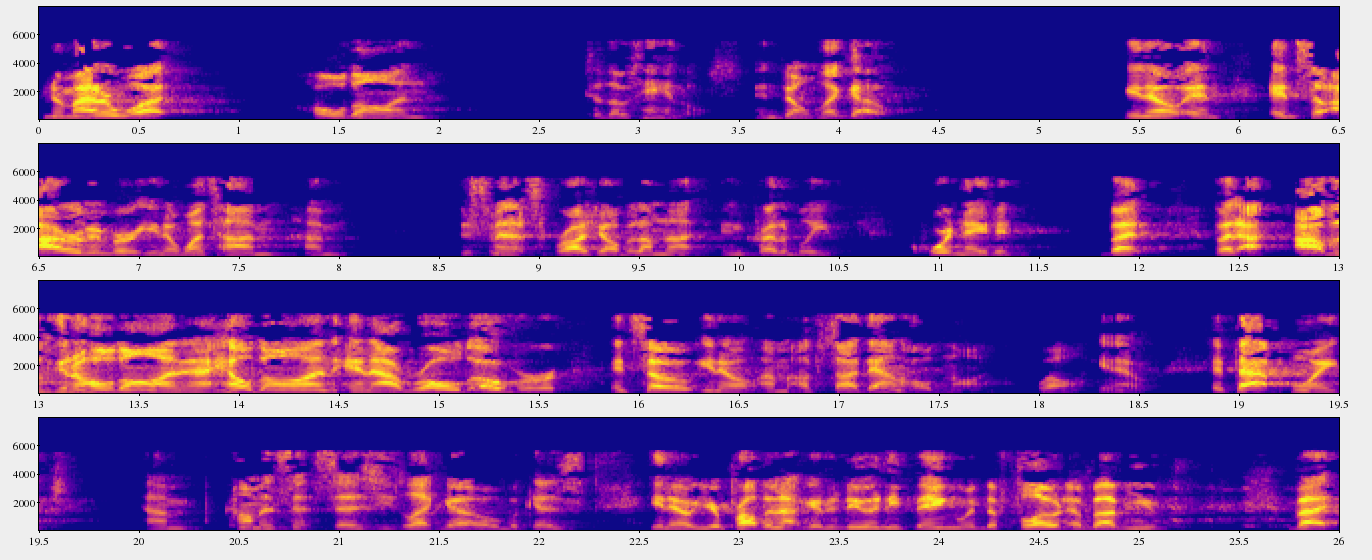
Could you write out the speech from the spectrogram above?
no matter what, hold on to those handles and don't let go. You know, and, and so I remember, you know, one time, I'm, this may not surprise y'all, but I'm not incredibly coordinated, but, but I, I was going to hold on and I held on and I rolled over. And so, you know, I'm upside down holding on. Well, you know, at that point, um, common sense says you let go because, you know, you're probably not going to do anything with the float above you. But,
